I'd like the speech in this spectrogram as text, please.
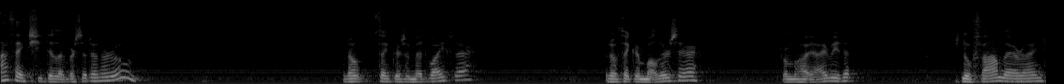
I think she delivers it on her own. I don't think there's a midwife there. I don't think her mother's there, from how I read it. There's no family around.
